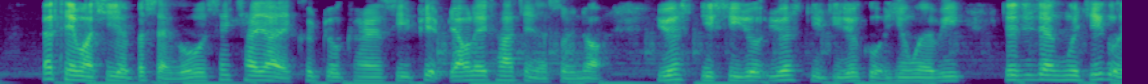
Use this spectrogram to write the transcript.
။လက်ထဲမှာရှိတဲ့ပတ်စံကိုစိတ်ချရတဲ့ cryptocurrency အဖြစ်ပြောင်းလဲထားခြင်းနဲ့ဆိုရင်တော့ USDC တို့ USDT တို့ကိုအရင်ဝယ်ပြီး digital ငွေကြေးကို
